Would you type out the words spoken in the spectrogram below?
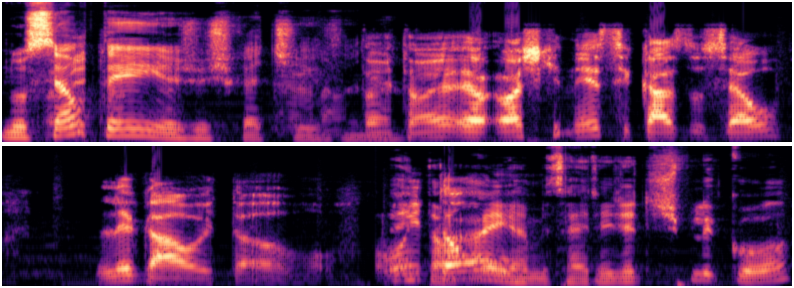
No céu então- tem a Ah, justificativa, não, então, né? então eu, eu acho que nesse caso do céu, legal, então. Ou então, então. aí, Ramsete, ele já te explicou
